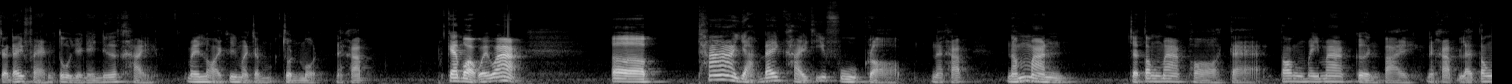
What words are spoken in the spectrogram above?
จะได้แฝงตัวอยู่ในเนื้อไข่ ไม่ลอยขึ้นมาจนจนหมดนะครับ แกบอกไว้ว่าเอ่อถ้าอยากได้ไข่ที่ฟูกรอบนะครับ น้ำมันจะต้องมากพอแต่ต้องไม่มากเกินไปนะครับ และต้อง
